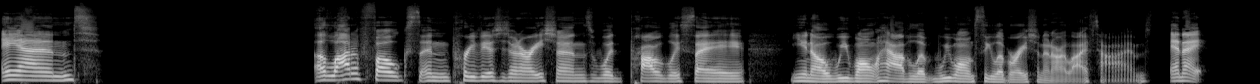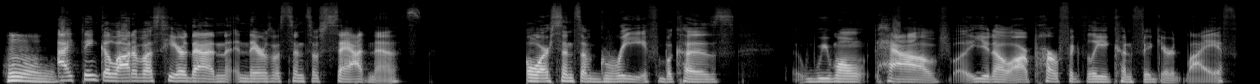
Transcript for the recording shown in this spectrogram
and a lot of folks in previous generations would probably say, you know, we won't have li- we won't see liberation in our lifetimes. And I Hmm. I think a lot of us hear that and, and there's a sense of sadness or a sense of grief because we won't have, uh, you know, our perfectly configured life.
